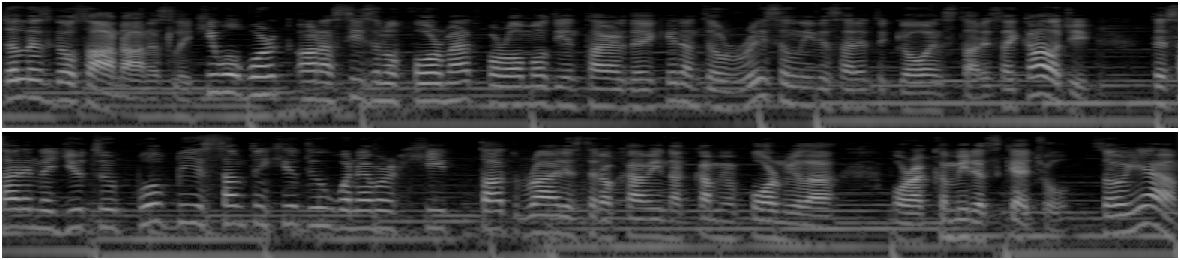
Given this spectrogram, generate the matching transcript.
the list goes on honestly. He will work on a seasonal format for almost the entire decade until recently decided to go and study psychology, deciding that YouTube will be something he'll do whenever he thought right instead of having a common formula or a committed schedule. So yeah,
